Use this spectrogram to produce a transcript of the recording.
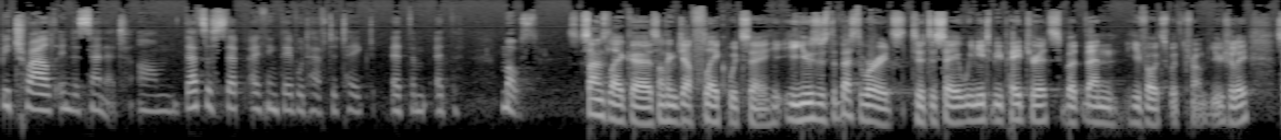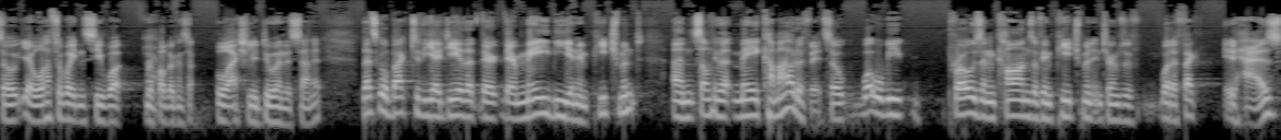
be trialed in the Senate. Um, that's a step I think they would have to take at the, at the most. Sounds like uh, something Jeff Flake would say. He, he, uses the best words to, to say we need to be patriots, but then he votes with Trump usually. So, yeah, we'll have to wait and see what yeah. Republicans will actually do in the Senate. Let's go back to the idea that there, there may be an impeachment and something that may come out of it. So, what will be pros and cons of impeachment in terms of what effect it has?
